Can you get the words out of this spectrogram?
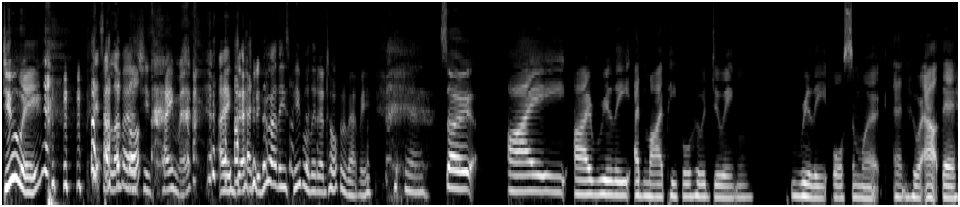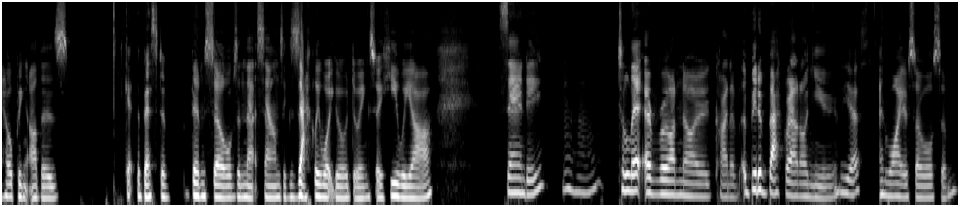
doing? I love her. She's famous. I don't. Who are these people that are talking about me? Yeah. So I I really admire people who are doing really awesome work and who are out there helping others get the best of themselves and that sounds exactly what you're doing. So here we are. Sandy, Mm-hmm. To let everyone know kind of a bit of background on you Yes. and why you're so awesome.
